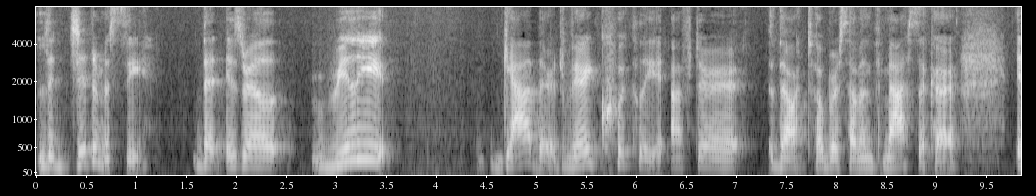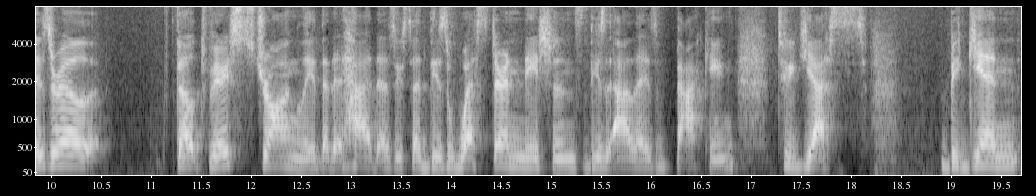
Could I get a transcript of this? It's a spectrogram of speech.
legitimacy that Israel really gathered very quickly after the October 7th massacre, Israel felt very strongly that it had, as you said, these Western nations, these allies backing to, yes, begin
